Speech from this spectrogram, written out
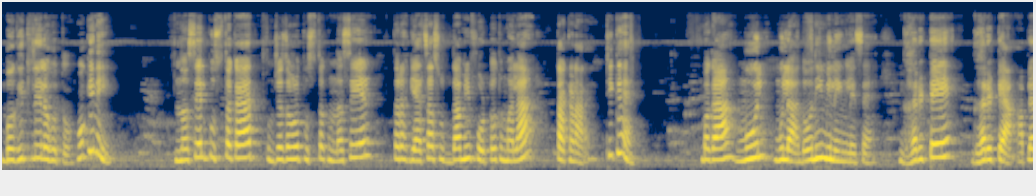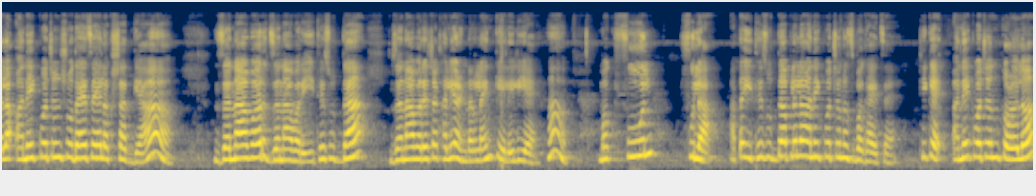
बघितलेलं होतं. हो की नाही? नसेल पुस्तकात तुमच्याजवळ पुस्तक नसेल तर याचासुद्धा मी फोटो तुम्हाला टाकणार आहे. ठीक आहे? बघा मूल मुला दोन्ही मिलिंगलेस आहे. घरटे घरट्या. आपल्याला अनेक वचन शोधायचं आहे लक्षात घ्या जनावर जनावरे. इथे सुद्धा जनावरेच्या खाली अंडरलाईन केलेली आहे हां. मग फूल फुला. आता इथे सुद्धा आपल्याला अनेक वचनच बघायचं आहे. ठीक आहे? अनेक वचन कळलं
